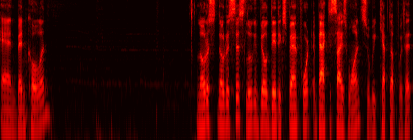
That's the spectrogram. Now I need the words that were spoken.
and Ben Colin. Notice notice this. Luganville did expand fort back to size 1, so we kept up with it.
